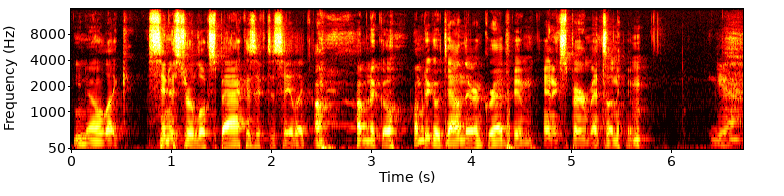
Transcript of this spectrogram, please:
You know, like Sinister looks back as if to say, like, I'm gonna go, I'm gonna go down there and grab him and experiment on him. Yeah.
